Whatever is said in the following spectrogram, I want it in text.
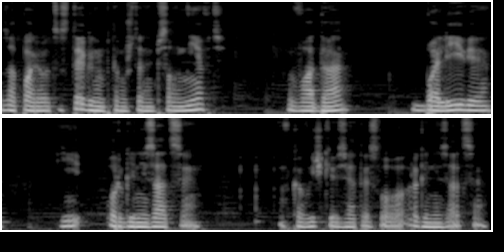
запариваться с тегами, потому что я написал «Нефть», вода, Боливия и организация. В кавычки взятое слово организация.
